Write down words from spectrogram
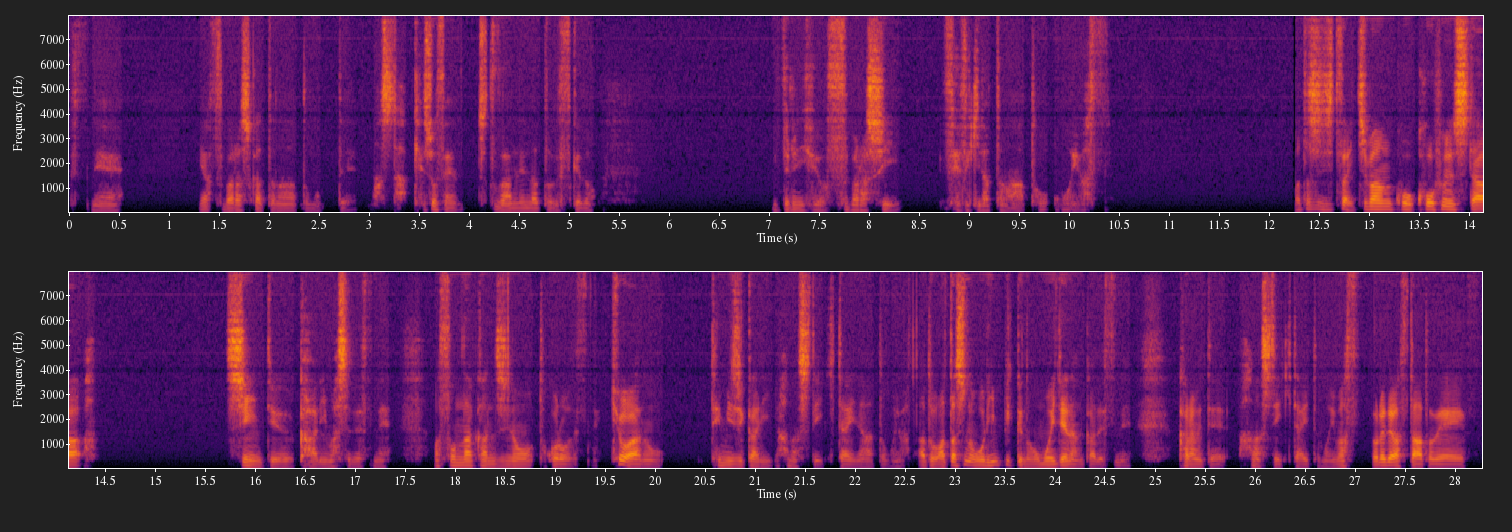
ですね。いや、素晴らしかったなと思ってました。決勝戦、ちょっと残念だったですけど、いずれにせよ素晴らしい成績だったなと思います。私実は一番こう興奮したシーンというかありましてですね、まあ、そんな感じのところをですね、今日はあの、手短に話していきたいなと思います。あと私のオリンピックの思い出なんかですね、絡めて話していきたいと思います。それではスタートです。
